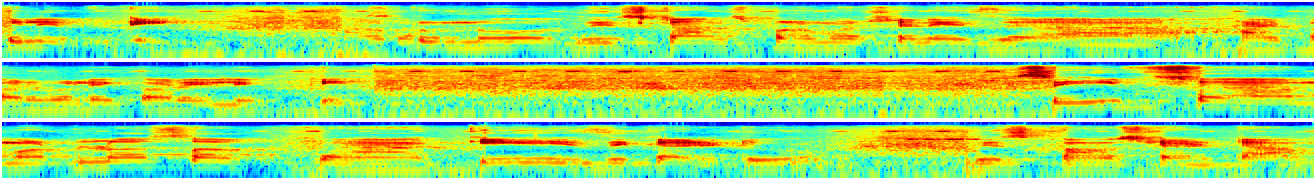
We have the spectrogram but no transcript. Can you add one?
elliptic? How to know this transformation is uh, hyperbolic or elliptic so if uh, modulus of uh, k is equal to this constant term,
